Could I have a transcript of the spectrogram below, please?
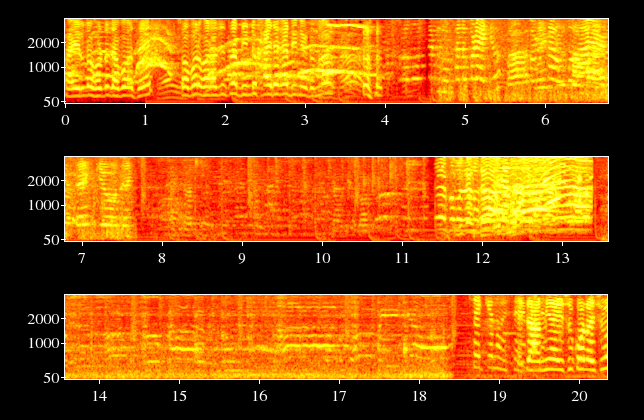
চাহিলৰ ঘৰতো যাব আছে। চবৰ ঘৰত আজি পুৰা দিনটো খাই থকা দিন একদম ন? থেংক ইউ থেংক ছেকেণ্ড হৈছে এতিয়া আমি আহিছো ক'ত আহিছো?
